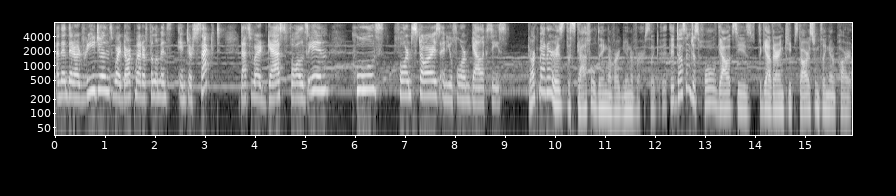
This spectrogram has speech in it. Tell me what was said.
and then there are regions where dark matter filaments intersect. That's where gas falls in, cools, forms stars, and you form galaxies. Dark matter is the scaffolding of our universe. Like it doesn't just hold galaxies together and keep stars from flinging apart.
